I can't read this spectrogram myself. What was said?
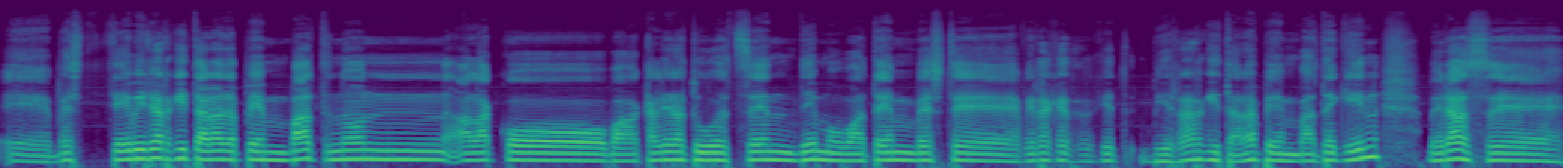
e, beste birar gitarapen bat non alako ba, kaleratu zen demo baten beste birar gitarapen batekin, beraz e,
